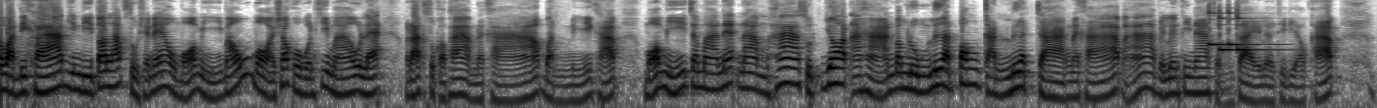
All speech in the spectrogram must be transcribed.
สวัสดีครับ ยินดีต้อนรับสู่ช anel หมอหมีเมาส์หมอยชอบคนขี้เมาส์และรักสุขภาพนะครับวันนี้ครับ หมอหมีจะมาแนะนำ5สุดยอดอาหารบำรุงเลือดป้องกันเลือดจางนะครับอ่าเป็นเรื่องที่น่าสนใจเลยทีเดียวครับ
